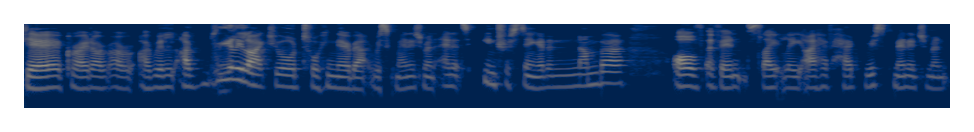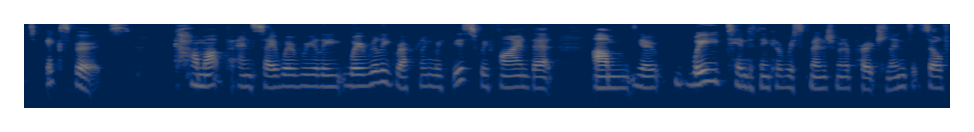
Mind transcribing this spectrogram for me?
Yeah, great. I, I, I, really, I really liked your talking there about risk management, and it's interesting. At a number of events lately, I have had risk management experts come up and say, "We're really, we're really grappling with this. We find that." Um, you know, we tend to think a risk management approach lends itself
